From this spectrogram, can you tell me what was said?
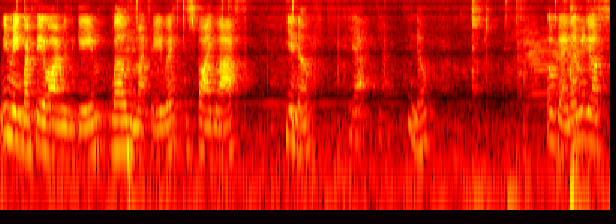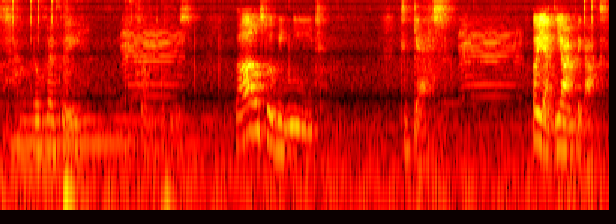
we make my favorite item in the game. Well, my favorite, the spyglass. You know, Yeah. You know. Okay, let me just go quickly. What else would we need to guess? Oh yeah, the iron pickaxe.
